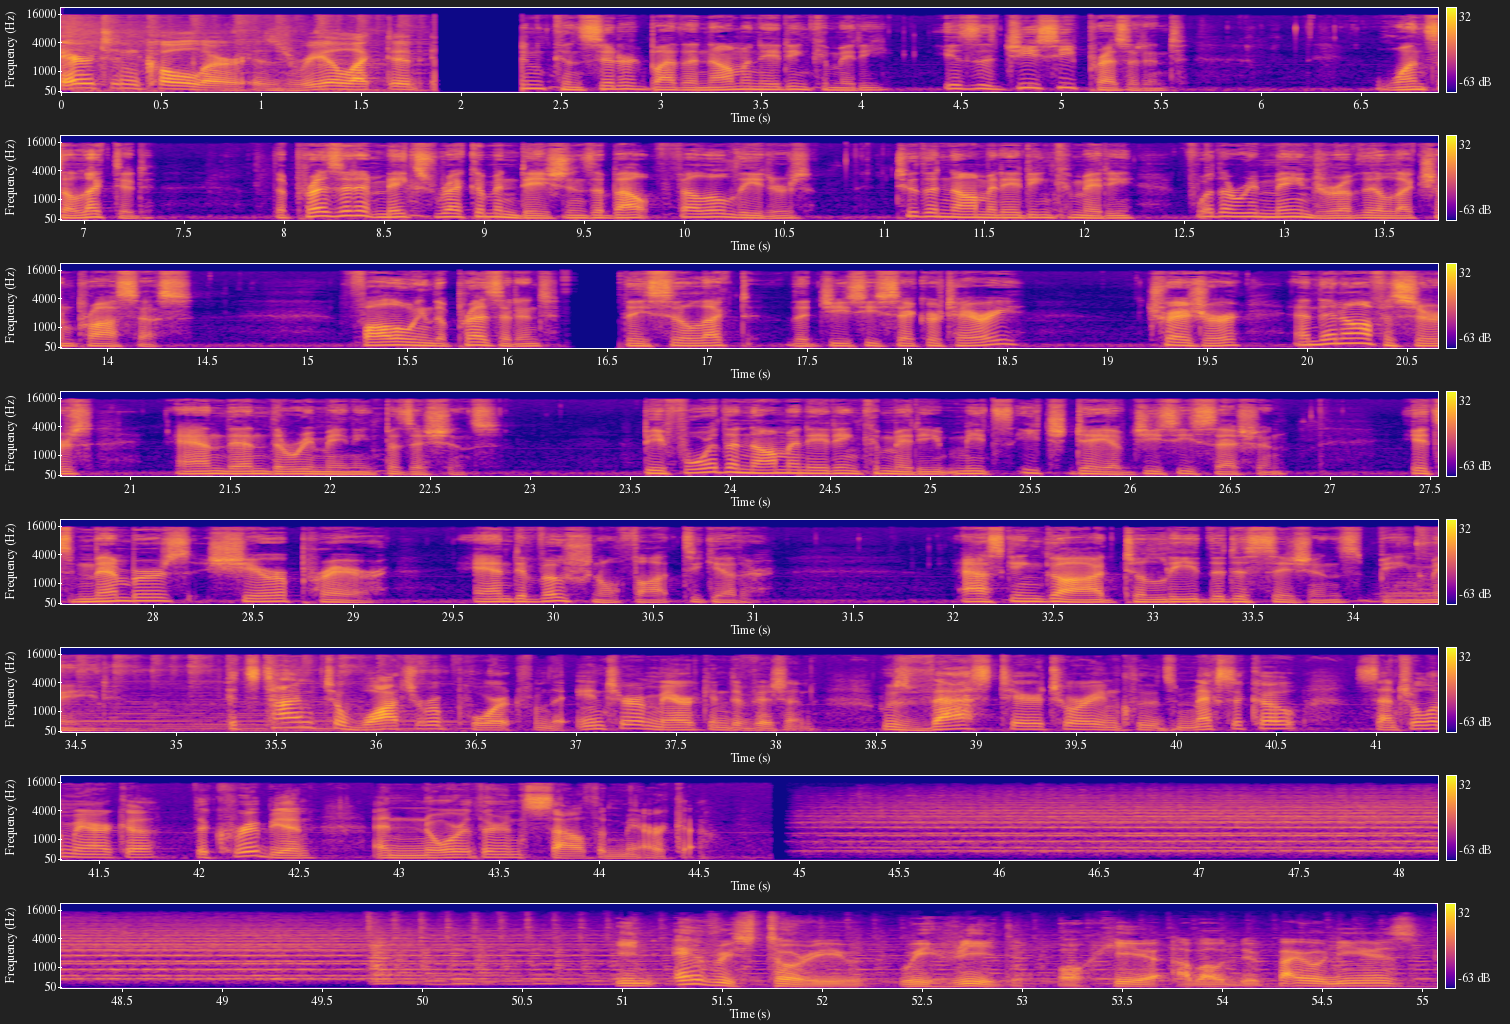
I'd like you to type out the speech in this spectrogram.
Erton Köhler is re-elected. Considered by the nominating committee is the GC president. Once elected, the president makes recommendations about fellow leaders to the nominating committee for the remainder of the election process. Following the president, they select the GC secretary, treasurer, and then officers, and then the remaining positions. Before the nominating committee meets each day of GC session, its members share a prayer and devotional thought together, asking God to lead the decisions being made. It's time to watch a report from the Inter American Division, whose vast territory includes Mexico, Central America, the Caribbean, and Northern South America. In every story we read or hear about the pioneers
